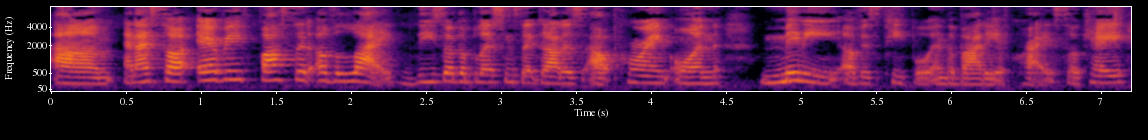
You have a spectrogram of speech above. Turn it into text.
Um, and I saw every facet of life. These are the blessings that God is outpouring on many of his people in the body of Christ. Okay.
